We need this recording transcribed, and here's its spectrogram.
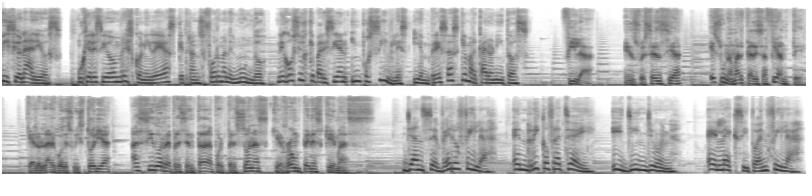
Visionarios. Mujeres y hombres con ideas que transforman el mundo, negocios que parecían imposibles y empresas que marcaron hitos. Fila, en su esencia, es una marca desafiante que a lo largo de su historia ha sido representada por personas que rompen esquemas. Jan Severo Fila, Enrico Frachey y Jin Jun. El éxito en fila.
